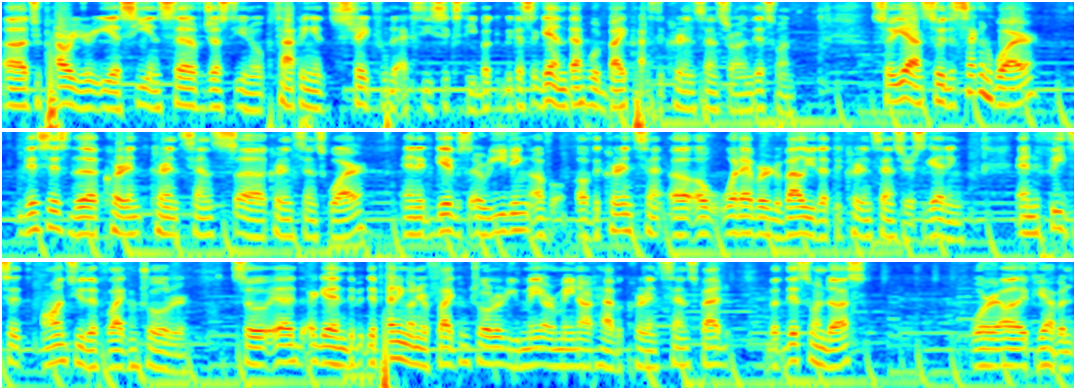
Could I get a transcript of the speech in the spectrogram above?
uh, to power your ESC instead of just you know tapping it straight from the XT60 but because again that would bypass the current sensor on this one so yeah so the second wire this is the current current sense uh, current sense wire and it gives a reading of, of the current uh, whatever the value that the current sensor is getting and feeds it onto the flight controller. So uh, again depending on your flight controller you may or may not have a current sense pad but this one does. Or uh, if you have an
